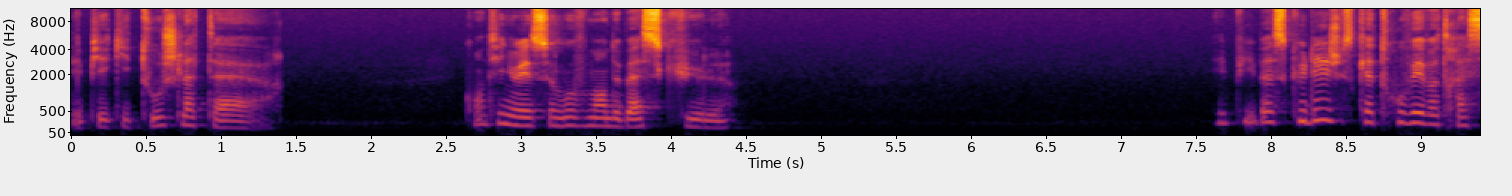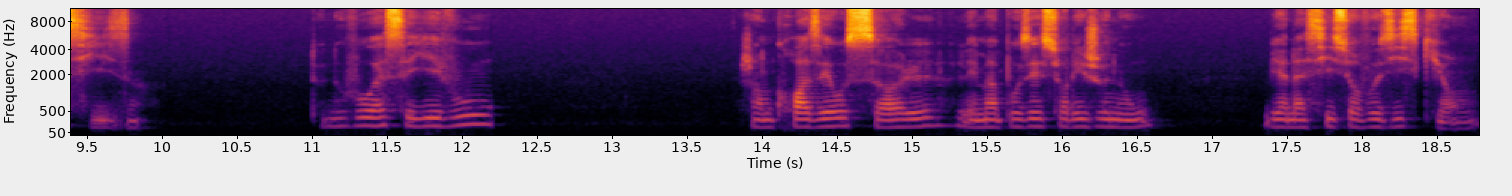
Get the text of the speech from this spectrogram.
les pieds qui touchent la terre. Continuez ce mouvement de bascule. Et puis basculez jusqu'à trouver votre assise. De nouveau, asseyez-vous, jambes croisées au sol, les mains posées sur les genoux, bien assis sur vos ischions,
